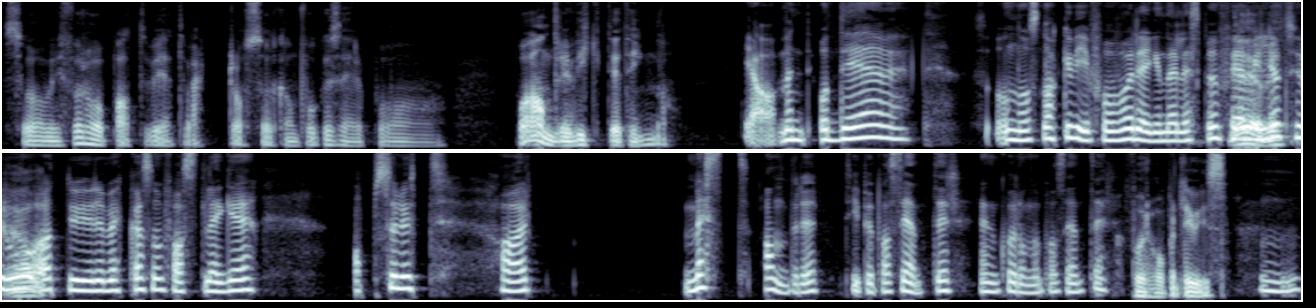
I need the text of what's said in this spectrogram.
så vi får håpe at vi etter hvert også kan fokusere på, på andre viktige ting, da. Ja, men, og det Og nå snakker vi for vår egen del, Espen, for jeg vil jo tro at du, Rebekka, som fastlege absolutt har mest andre typer pasienter enn koronapasienter. Forhåpentligvis. Mm.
